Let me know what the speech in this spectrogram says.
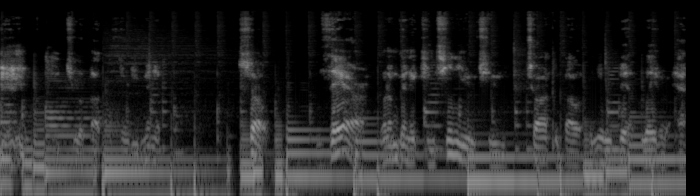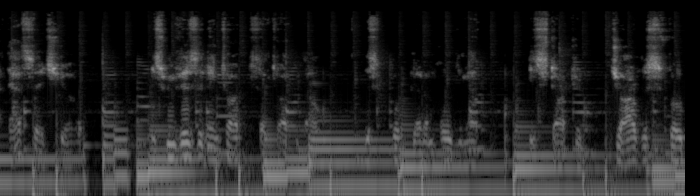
to about 30 minutes. So there, what I'm going to continue to talk about a little bit later at that said show is revisiting topics I talked about. This book that I'm holding up is Dr. Jarvis Folk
